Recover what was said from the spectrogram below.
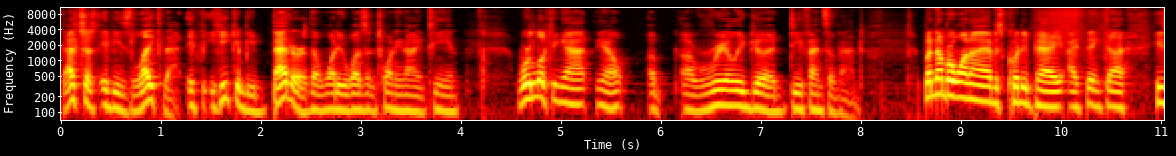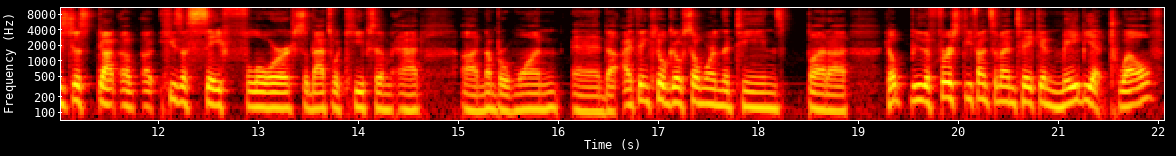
that's just if he's like that. If he could be better than what he was in 2019, we're looking at, you know, a, really good defensive end. But number one, I have is Paye. I think uh, he's just got a, a, he's a safe floor, so that's what keeps him at uh, number one. And uh, I think he'll go somewhere in the teens, but uh, he'll be the first defensive end taken maybe at 12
